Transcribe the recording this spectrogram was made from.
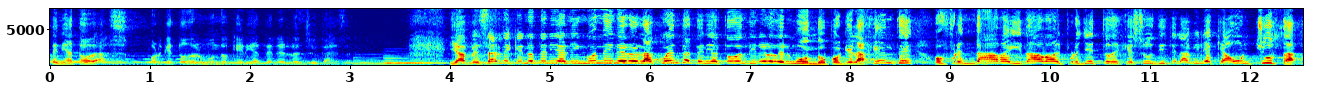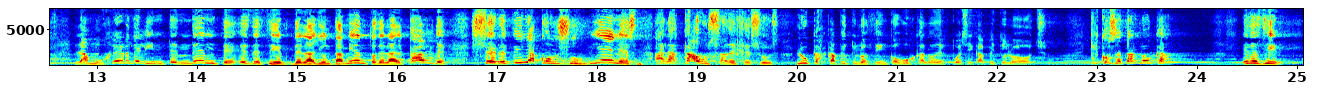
tenía todas, porque todo el mundo quería tenerlo en su casa. Y a pesar de que no tenía ningún dinero en la cuenta, tenía todo el dinero del mundo, porque la gente ofrendaba y daba al proyecto de Jesús. Dice la Biblia que aún Chuza, la mujer del intendente, es decir, del ayuntamiento, del alcalde, servía con sus bienes a la causa de Jesús. Lucas capítulo 5, búscalo después y capítulo 8. ¿Qué cosa tan loca? Es decir,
